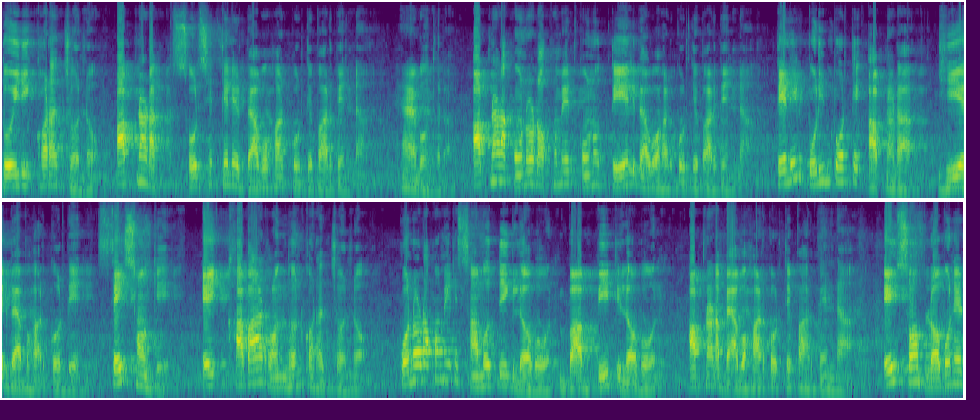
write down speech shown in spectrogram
তৈরি করার জন্য আপনারা সর্ষের তেলের ব্যবহার করতে পারবেন না। হ্যাঁ বন্ধুরা, আপনারা কোনো রকমের কোনো তেল ব্যবহার করতে পারবেন না। তেলের পরিবর্তে আপনারা ঘিয়ের ব্যবহার করবেন। সেই সঙ্গে এই খাবার রন্ধন করার জন্য কোনো রকমের সামুদ্রিক লবণ বা বিট লবণ আপনারা ব্যবহার করতে পারবেন না। এই সব লবণের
